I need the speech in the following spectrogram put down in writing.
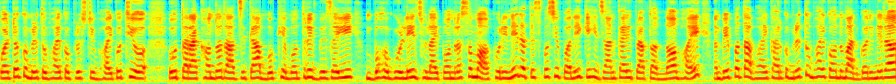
पर्यटकको मृत्यु भएको पुष्टि भएको थियो। उत्तराखण्ड राज्यका मुख्यमन्त्री विजयी बहुगुडले जुलाई पन्ध्रसम्म कुरिने र त्यसपछि पनि केही जानकारी प्राप्त नभए बेपत्ता भएकाहरूको मृत्यु भएको अनुमान गरिने र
